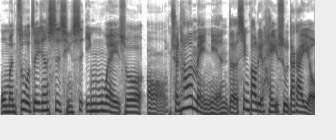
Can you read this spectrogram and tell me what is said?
我们做这件事情，是因为说，哦，全台湾每年的性暴力的黑数大概有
